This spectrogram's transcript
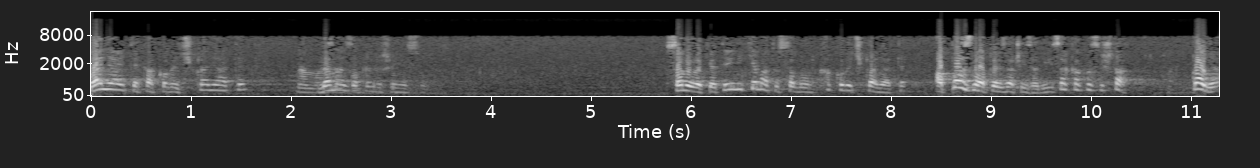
Klanjajte kako već klanjate, namaz, namaz za premršenje sunca. Salu raketini kematu salun, kako već klanjate. A poznato je znači iz hadisa kako se šta? Klanja,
